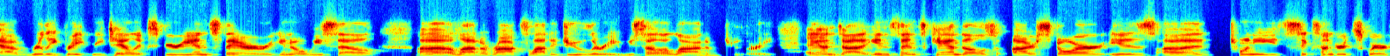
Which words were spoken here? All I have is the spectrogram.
a really great retail experience there. You know, we sell uh, a lot of rocks, a lot of jewelry. We sell a lot mm. of jewelry and uh, incense candles. Our store is uh, 2,600 square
